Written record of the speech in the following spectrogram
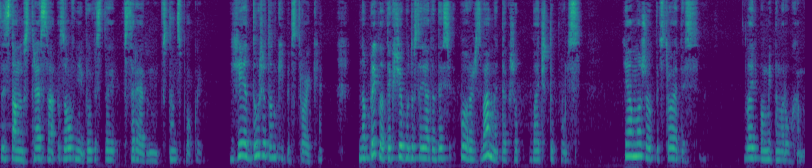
зі станом стреса зовні вивести всередину, в стан спокою. Є дуже тонкі підстройки. Наприклад, якщо я буду стояти десь поруч з вами, так щоб бачити пульс, я можу підстроїтись ледь помітними рухами.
